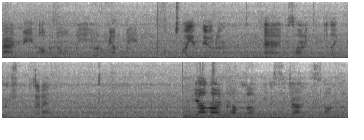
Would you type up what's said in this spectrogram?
Beğenmeyi, abone olmayı, yorum yapmayı unutmayın diyorum. Ee, bir sonraki videoda görüşmek üzere. Bir an arkamda birisi geldi sandım.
